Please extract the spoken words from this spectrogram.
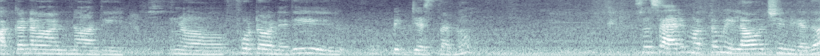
పక్కన నాది ఫోటో అనేది పిక్ చేస్తాను. సో శారీ మొత్తం ఇలా వచ్చింది కదా.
